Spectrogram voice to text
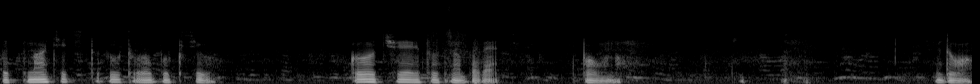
15 тут робоксів. Коротше, тут набереться повно. До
